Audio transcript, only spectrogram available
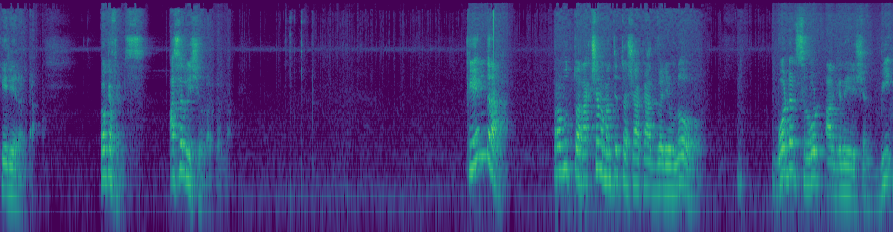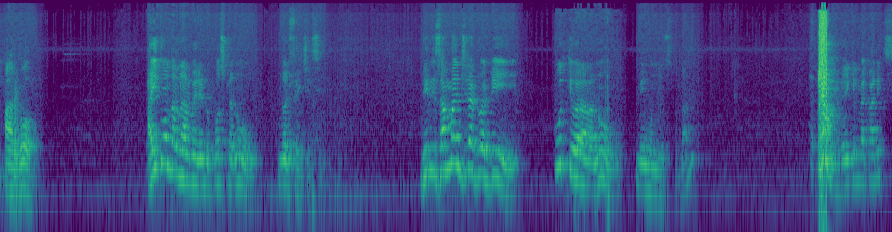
కెరియర్ అంట. ఓకే ఫ్రెండ్స్ అసలు విషయంలోకి వెళ్దాం కేంద్ర ప్రభుత్వ రక్షణ మంత్రిత్వ శాఖ ఆధ్వర్యంలో బోర్డర్స్ రోడ్ ఆర్గనైజేషన్ బీఆర్ఓ ఐదు వందల నలభై రెండు పోస్టులను నోటిఫై చేసింది. దీనికి సంబంధించినటువంటి పూర్తి వివరాలను మీ ముందు ఉంచుతున్నాను. వెహికల్ మెకానిక్స్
